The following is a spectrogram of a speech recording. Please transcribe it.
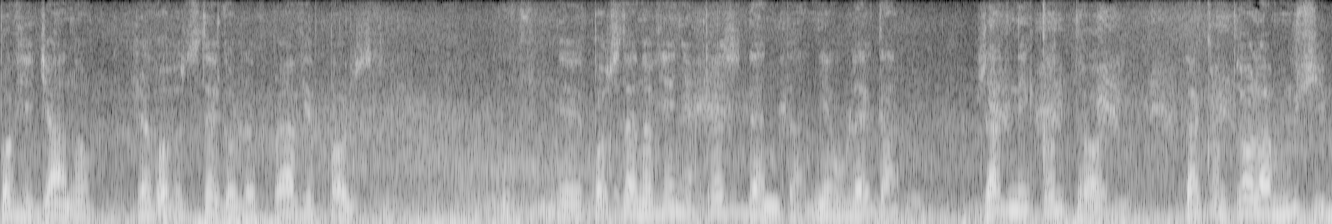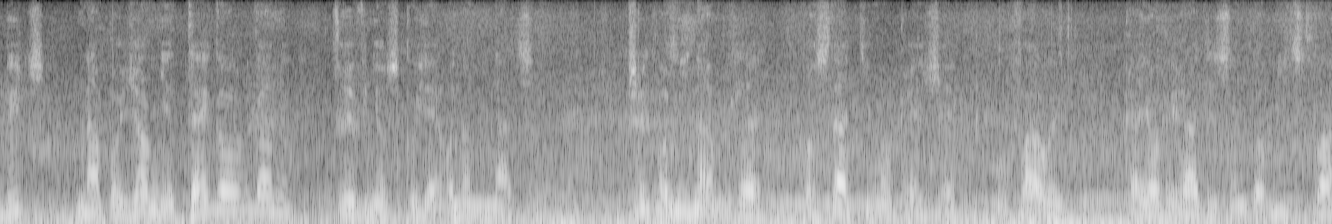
Powiedziano, że wobec tego, że w prawie polskim postanowienie prezydenta nie ulega żadnej kontroli, ta kontrola musi być na poziomie tego organu, który wnioskuje o nominację. Przypominam, że w ostatnim okresie uchwały Krajowej Rady Sądownictwa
